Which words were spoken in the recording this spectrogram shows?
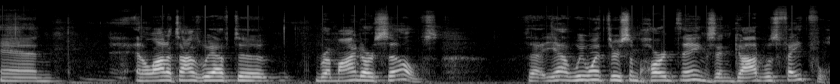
And and a lot of times we have to remind ourselves that yeah, we went through some hard things and God was faithful.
